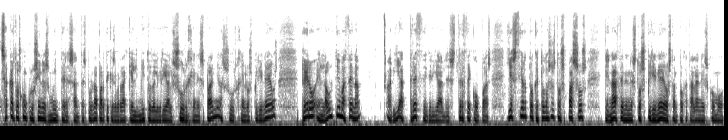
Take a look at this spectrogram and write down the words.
sacas dos conclusiones muy interesantes. Por una parte, que es verdad que el mito del Grial surge en España, surge en los Pirineos, pero en la última cena, había 13 griales, 13 copas. Y es cierto que todos estos pasos que nacen en estos Pirineos, tanto catalanes como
